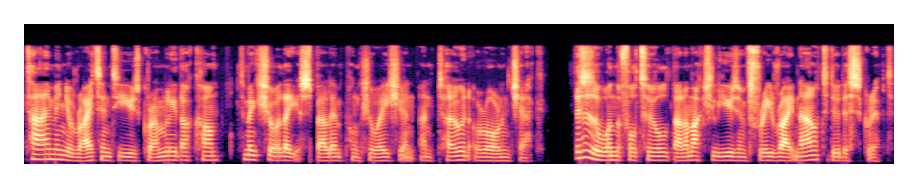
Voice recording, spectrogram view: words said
time in your writing to use Grammarly.com to make sure that your spelling, punctuation, and tone are all in check. This is a wonderful tool that I'm actually using free right now to do this script.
